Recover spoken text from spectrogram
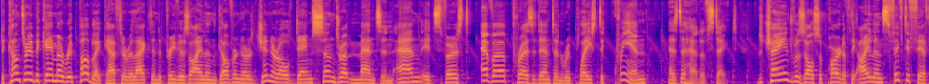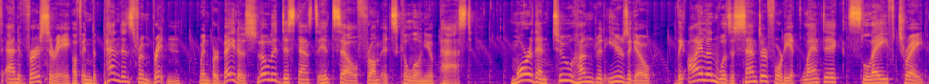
The country became a republic after electing the previous island Governor General Dame Sandra Manton and its first ever president and replaced the Queen as the head of state. The change was also part of the island's 55th anniversary of independence from Britain when Barbados slowly distanced itself from its colonial past. More than 200 years ago, the island was a center for the Atlantic slave trade.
